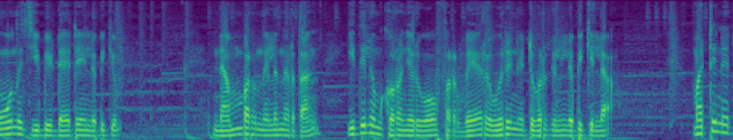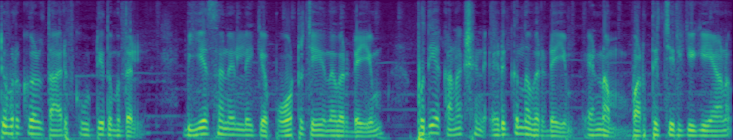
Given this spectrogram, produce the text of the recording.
മൂന്ന് ജി ബി ഡേറ്റയും ലഭിക്കും. നമ്പർ നിലനിർത്താൻ ഇതിലും കുറഞ്ഞൊരു ഓഫർ വേറെ ഒരു നെറ്റ്വർക്കിലും ലഭിക്കില്ല. മറ്റ് നെറ്റ്വർക്കുകൾ താരിഫ് കൂട്ടിയത് മുതൽ ബി എസ് എൻ എല്ലിലേക്ക് പോർട്ട് ചെയ്യുന്നവരുടെയും പുതിയ കണക്ഷൻ എടുക്കുന്നവരുടെയും എണ്ണം വർദ്ധിച്ചിരിക്കുകയാണ്.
